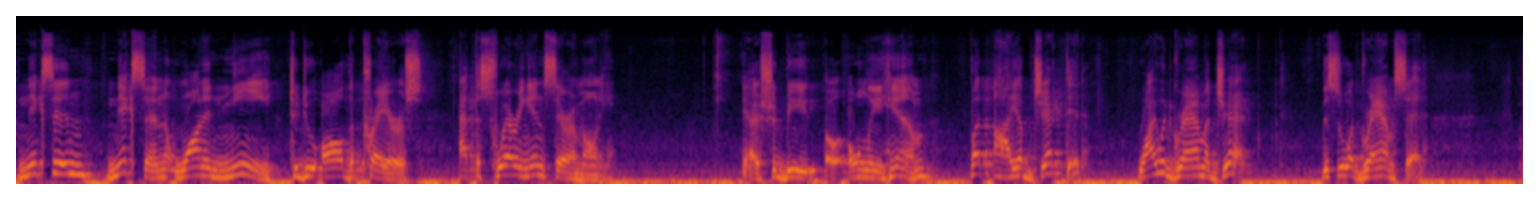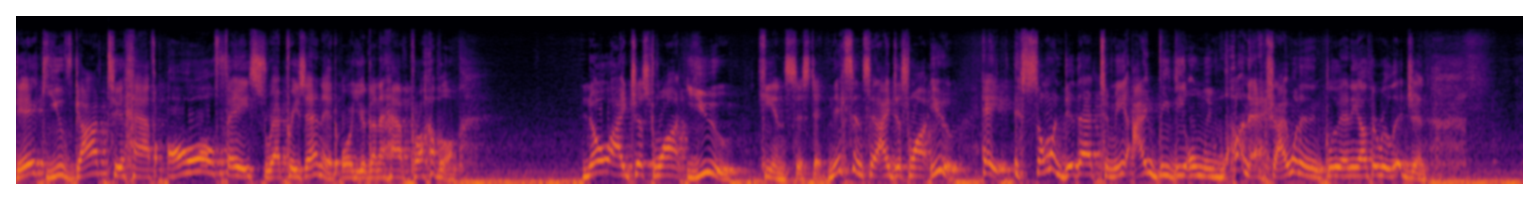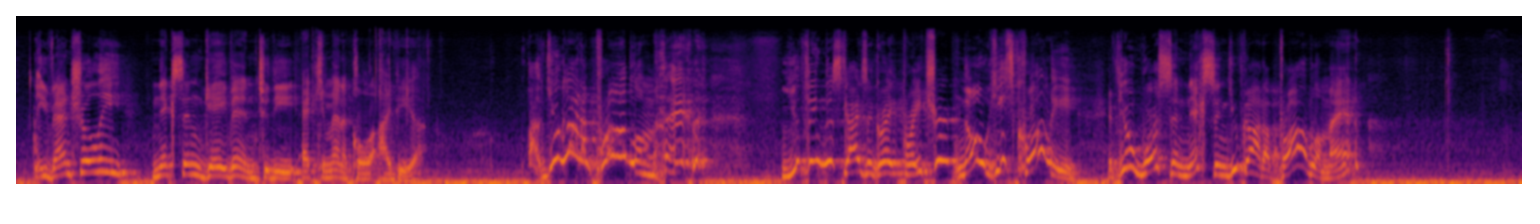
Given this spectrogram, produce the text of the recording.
Nixon, Nixon wanted me to do all the prayers at the swearing-in ceremony. Yeah, it should be uh, only him, but I objected. Why would Graham object? This is what Graham said. Dick, you've got to have all faiths represented or you're going to have problem. No, I just want you, he insisted. Nixon said, I just want you. Hey, if someone did that to me, I'd be the only one, actually. I wouldn't include any other religion. Eventually, Nixon gave in to the ecumenical idea. Uh, you got a problem, man. You think this guy's a great preacher? No, he's crummy. If you're worse than Nixon, you've got a problem, man.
